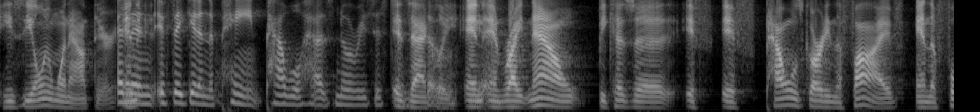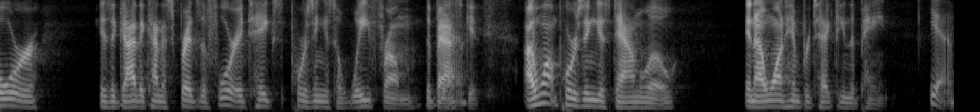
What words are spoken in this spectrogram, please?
He's the only one out there. and, then if they get in the paint, Powell has no resistance. Exactly. so, and yeah. and right now, because uh, if if Powell's guarding the five and the four is a guy that kind of spreads the floor, it takes Porzingis away from the basket. I want Porzingis down low, and I want him protecting the paint, yeah,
